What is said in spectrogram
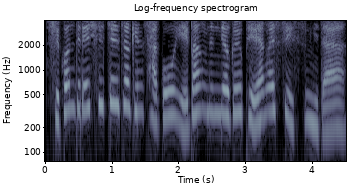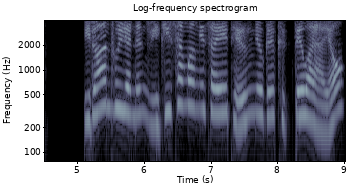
직원들의 실질적인 사고 예방 능력을 배양할 수 있습니다. 이러한 훈련은 위기 상황에서의 대응력을 극대화하여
